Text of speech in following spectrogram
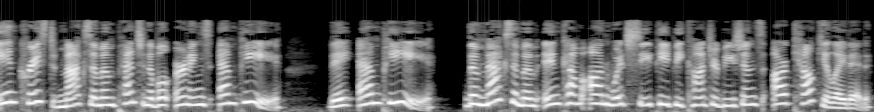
Increased maximum pensionable earnings MPE. The MPE the maximum income on which CPP contributions are calculated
